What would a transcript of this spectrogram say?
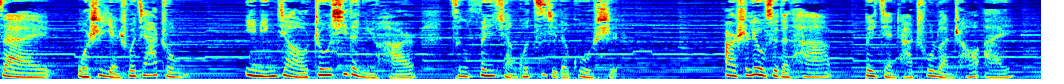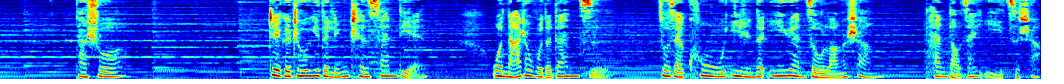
在我是演说家中，一名叫周西的女孩曾分享过自己的故事。二十六岁的她被检查出卵巢癌。她说：“这个周一的凌晨三点，我拿着我的单子，坐在空无一人的医院走廊上，瘫倒在椅子上。”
